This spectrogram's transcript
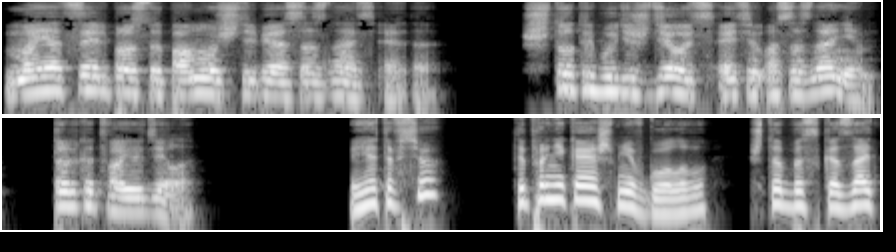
Моя цель просто помочь тебе осознать это. Что ты будешь делать с этим осознанием, только твое дело. И это все? Ты проникаешь мне в голову, чтобы сказать,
